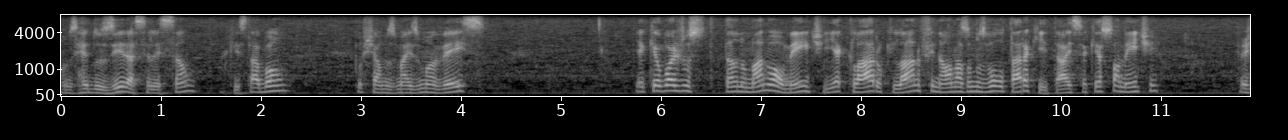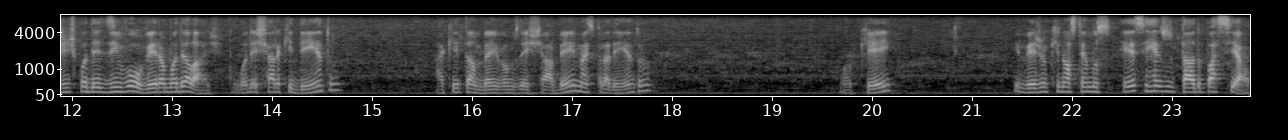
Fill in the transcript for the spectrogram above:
Vamos reduzir a seleção, aqui está bom. Puxamos mais uma vez. E aqui eu vou ajustando manualmente, e é claro que lá no final nós vamos voltar aqui, tá? Isso aqui é somente para a gente poder desenvolver a modelagem. Então, vou deixar aqui dentro, aqui também vamos deixar bem mais para dentro. Ok. E vejam que nós temos esse resultado parcial.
